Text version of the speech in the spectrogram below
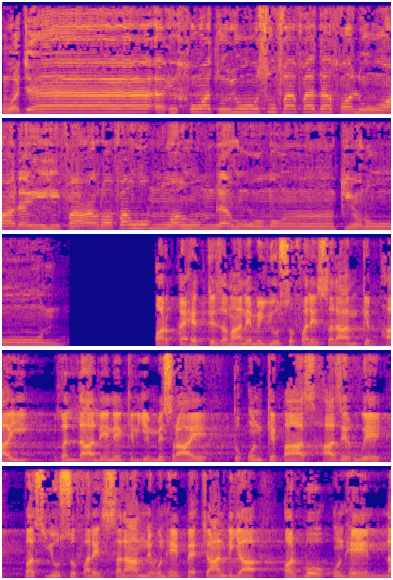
وجاء إخوة يوسف فدخلوا عليه فعرفهم وهم له منكرون. اور قحط کے زمانے میں یوسف علیہ السلام کے بھائی غلہ لینے کے لیے مصر آئے تو ان کے پاس حاضر ہوئے، پس یوسف علیہ السلام نے انہیں پہچان لیا اور وہ انہیں نہ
